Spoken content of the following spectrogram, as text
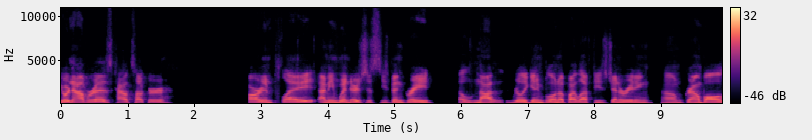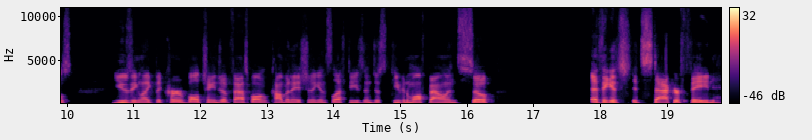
Yordan Alvarez, Kyle Tucker are in play. I mean, Winder's just he's been great, not really getting blown up by lefties, generating um, ground balls using like the curveball, changeup, fastball combination against lefties and just keeping them off balance. So I think it's it's stack or fade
